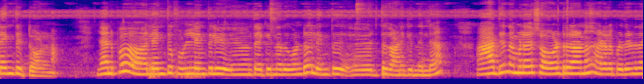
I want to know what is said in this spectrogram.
ലെങ്ത് ഇട്ടോളണം ഞാനിപ്പോൾ ലെങ്ത് ഫുൾ ലെങ്ത്തിൽ തയ്ക്കുന്നത് കൊണ്ട് ലെങ്ത് എടുത്ത് കാണിക്കുന്നില്ല. ആദ്യം നമ്മൾ ഷോൾഡറാണ് അടയാളപ്പെടുത്തേണ്ടത്.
